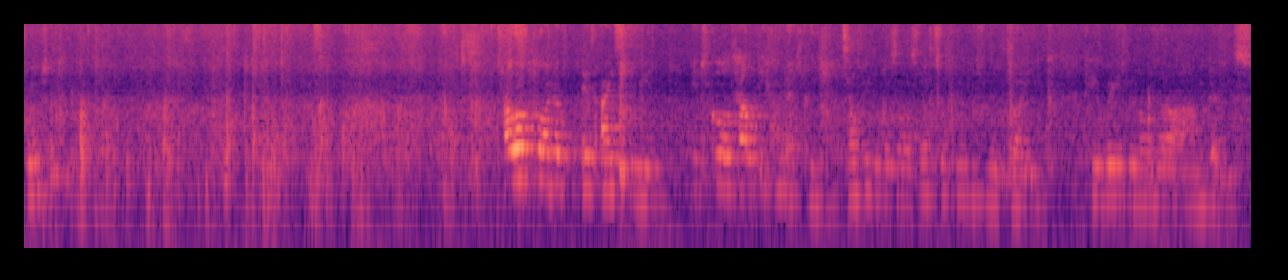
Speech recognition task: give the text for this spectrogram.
fruity. Our product is ice cream. Healthy food ice cream. It's healthy because it has lots of fruit like kiwi, banana, and berries.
